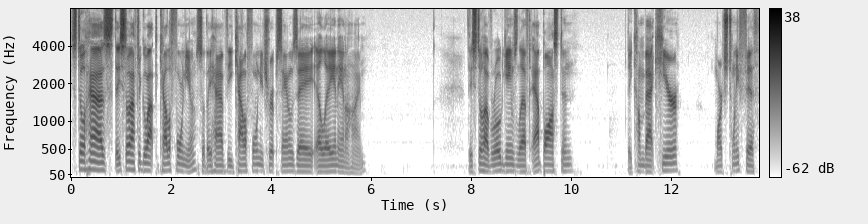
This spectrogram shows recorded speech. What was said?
still has they still have to go out to California, so they have the California trip, San Jose, LA, and Anaheim. They still have road games left at Boston. They come back here March 25th.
